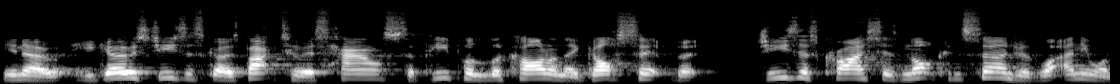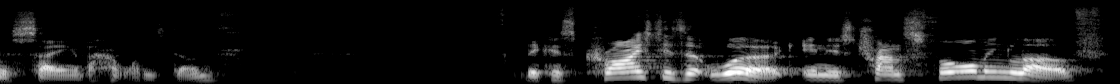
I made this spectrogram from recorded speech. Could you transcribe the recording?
you know, he goes, Jesus goes back to his house. The people look on and they gossip, but Jesus Christ is not concerned with what anyone is saying about what he's done. Because Christ is at work in his transforming love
